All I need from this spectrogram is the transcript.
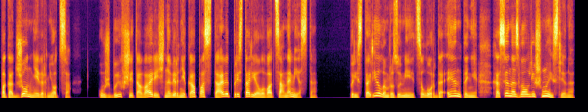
пока Джон не вернется. Уж бывший товарищ наверняка поставит престарелого отца на место. Престарелым, разумеется, лорда Энтони Хосе назвал лишь мысленно,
